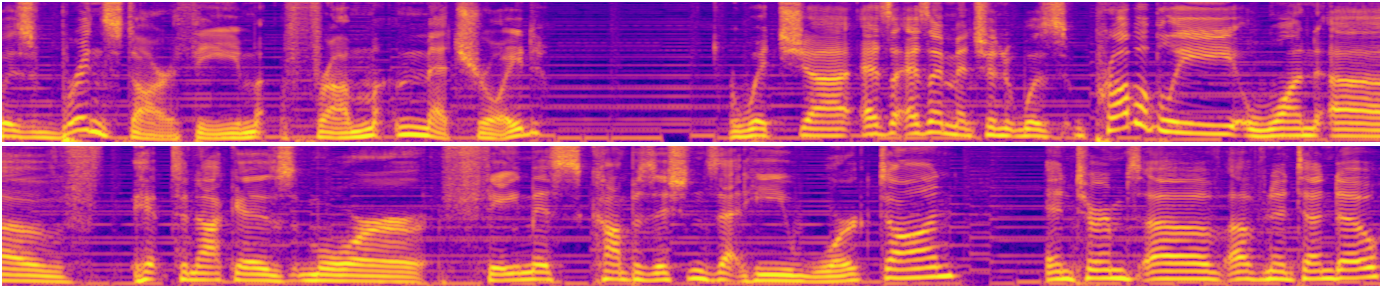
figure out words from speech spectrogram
Was Brinstar theme from Metroid, which, uh, as, as I mentioned, was probably one of Hip Tanaka's more famous compositions that he worked on in terms of, of Nintendo.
